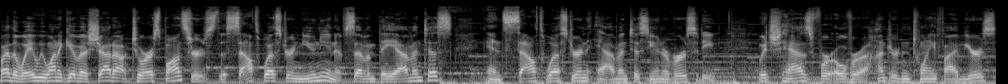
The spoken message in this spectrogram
By the way, we want to give a shout out to our sponsors, the Southwestern Union of Seventh day Adventists and Southwestern Adventist University, which has for over 125 years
